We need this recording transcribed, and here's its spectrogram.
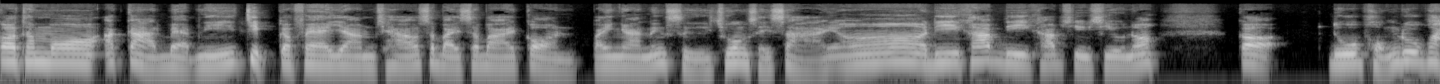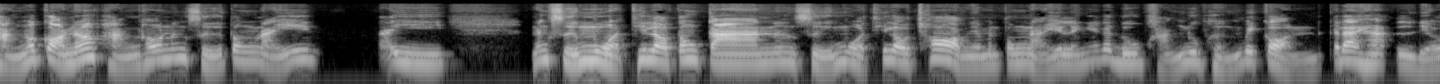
กทมอากาศแบบนี้จิบกาแฟยามเช้าสบายๆก่อนไปงานหนังสือช่วงสายๆอ๋อดีครับดีครับชิวๆเนาะก็ดูผงดูผังมื่อก่อนเนาะผังเขาหนังสือตรงไหนไอหนังสือหมวดที่เราต้องการหนังสือหมวดที่เราชอบเนี่ยมันตรงไหนอะไรเงี้ยก็ดูผังดูผงไปก่อนก็ได้ฮะ เดี๋ยว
